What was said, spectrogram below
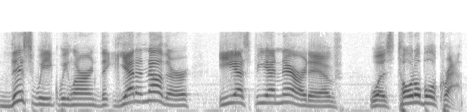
this week we learned that yet another ESPN narrative was total bullcrap.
